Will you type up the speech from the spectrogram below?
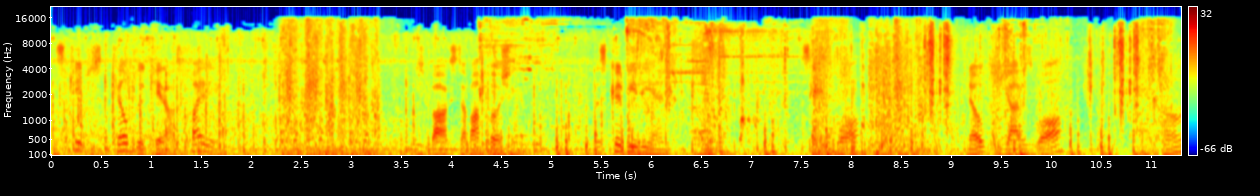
This kid just killed the kid I was fighting. He's boxed up. I'm pushing him. This could be the end. Take his wall. Nope, he got his wall. Cone.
